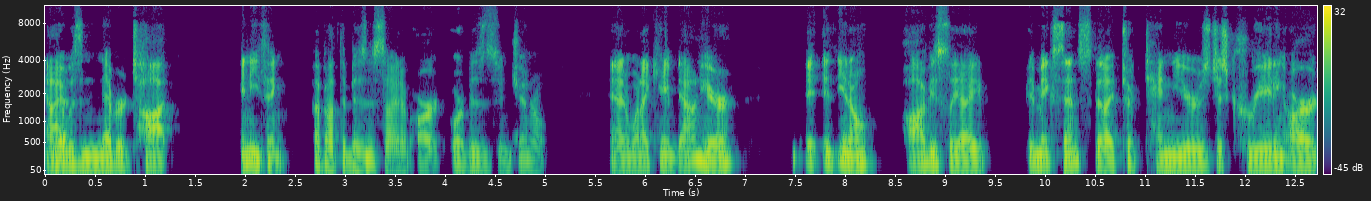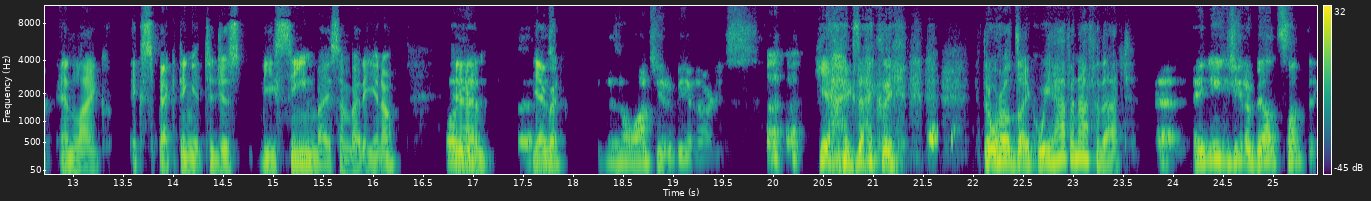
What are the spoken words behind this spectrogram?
and yeah. I was never taught anything about the business side of art or business in general. And when I came down here, it, it, you know, obviously I it makes sense that I took 10 years just creating art and like expecting it to just be seen by somebody, you know? Well, and yeah, yeah he doesn't want you to be an artist. yeah, exactly. the world's like, we have enough of that. They need you to build something.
